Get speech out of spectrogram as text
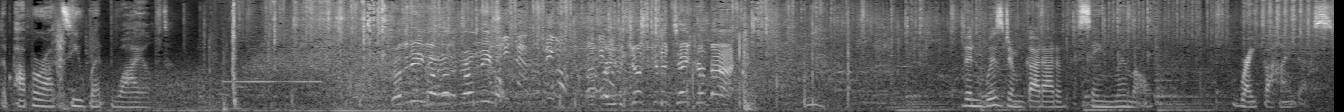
The paparazzi went wild. Rodrigo, Ro- Rodrigo! Uh, are you just gonna take her back? Then Wisdom got out of the same limo, right behind us.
